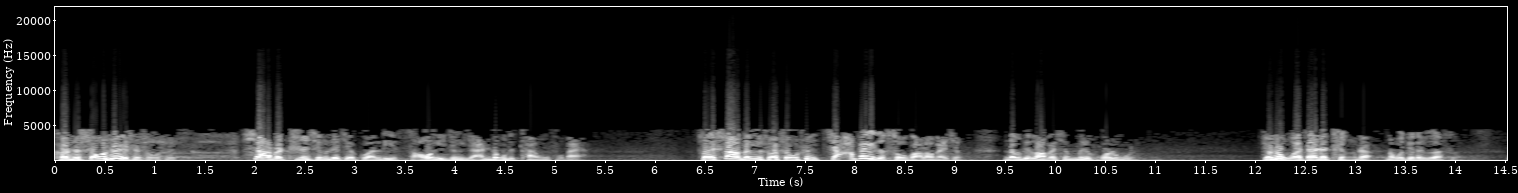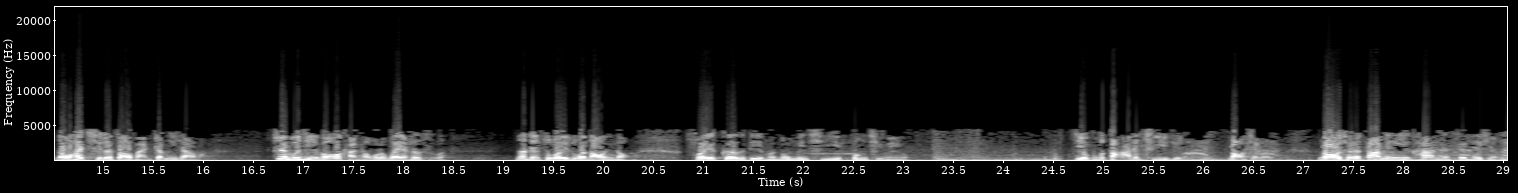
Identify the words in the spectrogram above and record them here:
可是收税是收税。下边执行这些官吏早已经严重的贪污腐败，所以上头一说收税，加倍的搜刮老百姓，弄得老百姓没活路了。就是我在这挺着，那我就得饿死，那我还起来造反争一下吧？志不济把我砍头了，我也是死，那得作一作，闹一闹。所以各个地方农民起义风起云涌，几股大的起义军闹起来了。闹起来，大明一看呢，这不行啊，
